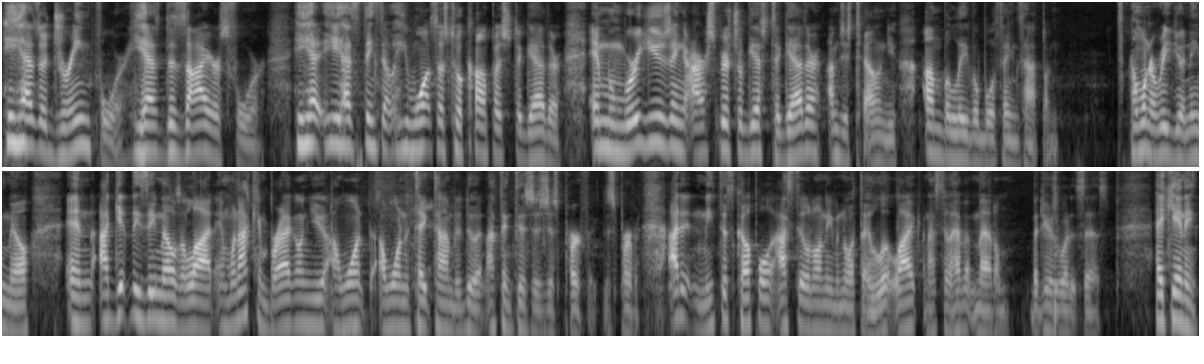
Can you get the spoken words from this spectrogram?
he has a dream for, he has desires for, he, ha- he has things that he wants us to accomplish together. And when we're using our spiritual gifts together, I'm just telling you, unbelievable things happen. I want to read you an email, and I get these emails a lot. And when I can brag on you, I want I want to take time to do it. And I think this is just perfect. This is perfect. I didn't meet this couple. I still don't even know what they look like, and I still haven't met them. But here's what it says Hey, Kenny,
